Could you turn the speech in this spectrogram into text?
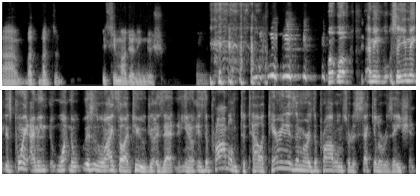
uh, but but it's in modern English. Mm. well, well, I mean, so you make this point. I mean, what the, this is what I thought too is that you know is the problem totalitarianism or is the problem sort of secularization,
